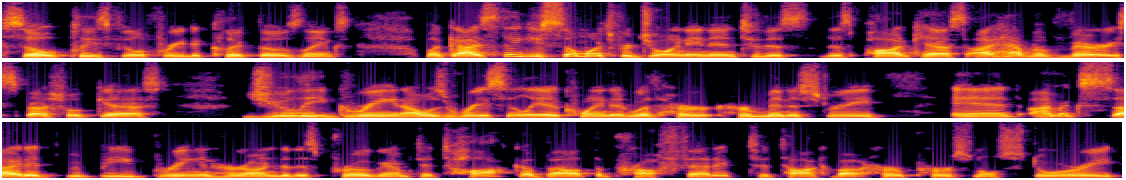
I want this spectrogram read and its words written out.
So please feel free to click those links. But guys, thank you so much for joining into this this podcast. I have a very special guest, Julie Green. I was recently acquainted with her her ministry and I'm excited to be bringing her onto this program to talk about the prophetic, to talk about her personal story,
